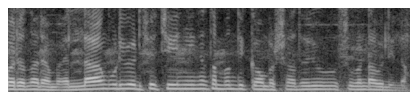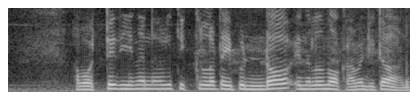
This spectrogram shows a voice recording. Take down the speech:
ഓരോന്നോരാകുമ്പോൾ എല്ലാം കൂടി മേടിച്ച് വെച്ച് കഴിഞ്ഞ് കഴിഞ്ഞാൽ സംഭവം തിക്കാവും പക്ഷെ അതൊരു സുഖം ഉണ്ടാവില്ലല്ലോ. അപ്പോൾ ഒറ്റ ഇതിൽ നിന്ന് തന്നെ ഒരു തിക്കുള്ള ടൈപ്പ് ഉണ്ടോ എന്നുള്ളത് നോക്കാൻ വേണ്ടിയിട്ടാണ്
